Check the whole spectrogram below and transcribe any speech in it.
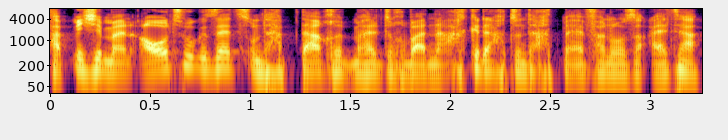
habe mich in mein Auto gesetzt und habe darüber halt drüber nachgedacht und dachte mir einfach nur so, Alter,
